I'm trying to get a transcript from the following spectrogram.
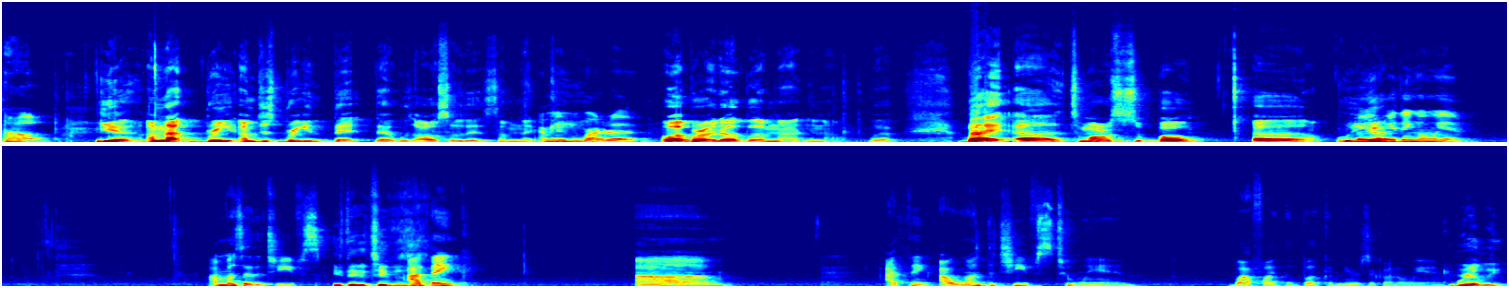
oh, Yeah, I'm not bringing. I'm just bringing that. That was also that something that. I mean, you brought it up. Well, I brought it up, but I'm not. You know, but but uh, tomorrow's the Super Bowl. Uh, who Who, you who got? you think gonna win? I'm gonna say the Chiefs. You think the Chiefs? I think. Um, I think I want the Chiefs to win, but I feel like the Buccaneers are gonna win. really.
